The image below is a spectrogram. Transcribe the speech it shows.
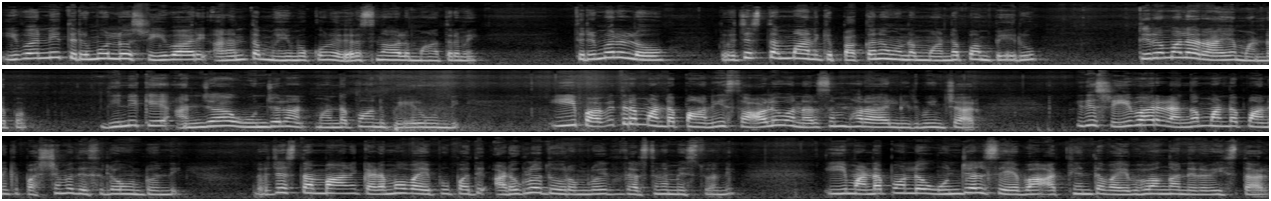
ఇవన్నీ తిరుమలలో శ్రీవారి అనంత మహిమకు నిదర్శనాలు మాత్రమే. తిరుమలలో ధ్వజస్తంభానికి పక్కన ఉన్న మండపం పేరు తిరుమల రాయ మండపం. దీనికే అంజా ఊంజల మండపం అని పేరు ఉంది. ఈ పవిత్ర మండపాన్ని సాలువ నరసింహరాయలు నిర్మించారు. ఇది శ్రీవారి రంగం మండపానికి పశ్చిమ దిశలో ఉంటుంది. ధ్వజస్తంభానికి ఎడమవైపు పది అడుగుల దూరంలో ఇది దర్శనమిస్తుంది. ఈ మండపంలో ఉంజల్ సేవ అత్యంత వైభవంగా నిర్వహిస్తారు.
